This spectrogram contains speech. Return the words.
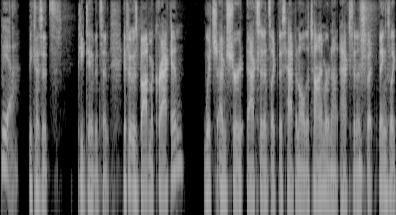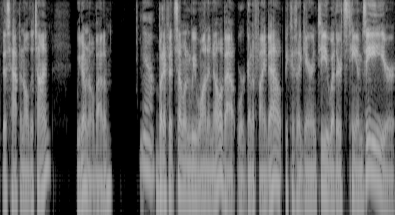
Yeah. because it's Pete Davidson. If it was Bob McCracken, which I'm sure accidents like this happen all the time, or not accidents, but things like this happen all the time, we don't know about him. Yeah. But if it's someone we want to know about, we're going to find out because I guarantee you, whether it's TMZ or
